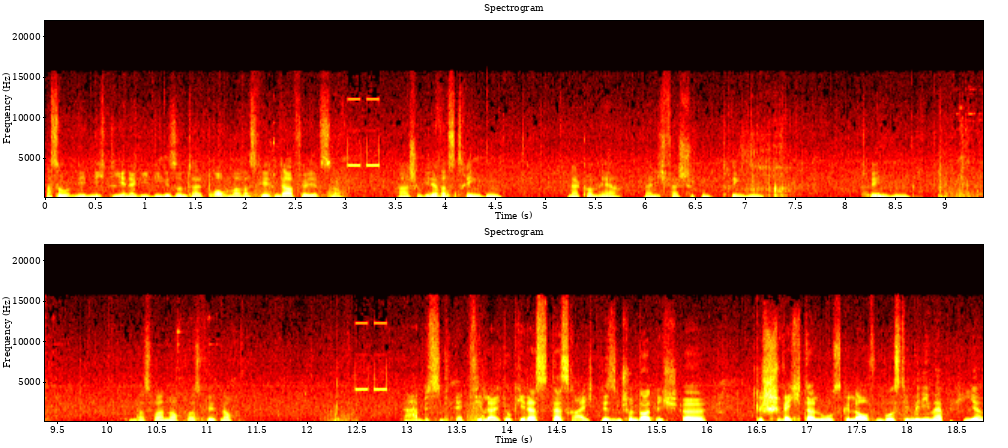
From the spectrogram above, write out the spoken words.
Achso, nee, nicht die Energie. Die Gesundheit brauchen wir. Was fehlt denn dafür jetzt noch? Ah, schon wieder was trinken. Na, komm her. Nein, nicht verschütten. Trinken. Trinken. Und was war noch? Was fehlt noch? Ja, ein bisschen Fett vielleicht. Okay, das, das reicht. Wir sind schon deutlich äh, geschwächter losgelaufen. Wo ist die Minimap? Hier.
